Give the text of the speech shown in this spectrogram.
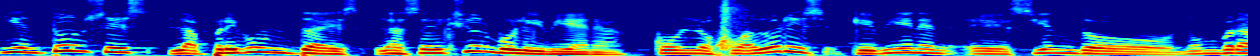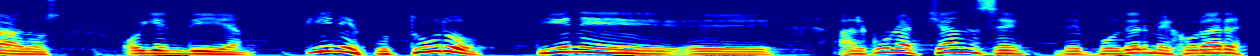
Y entonces la pregunta es, ¿la selección boliviana, con los jugadores que vienen eh, siendo nombrados hoy en día, tiene futuro? ¿Tiene eh, alguna chance de poder mejorar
